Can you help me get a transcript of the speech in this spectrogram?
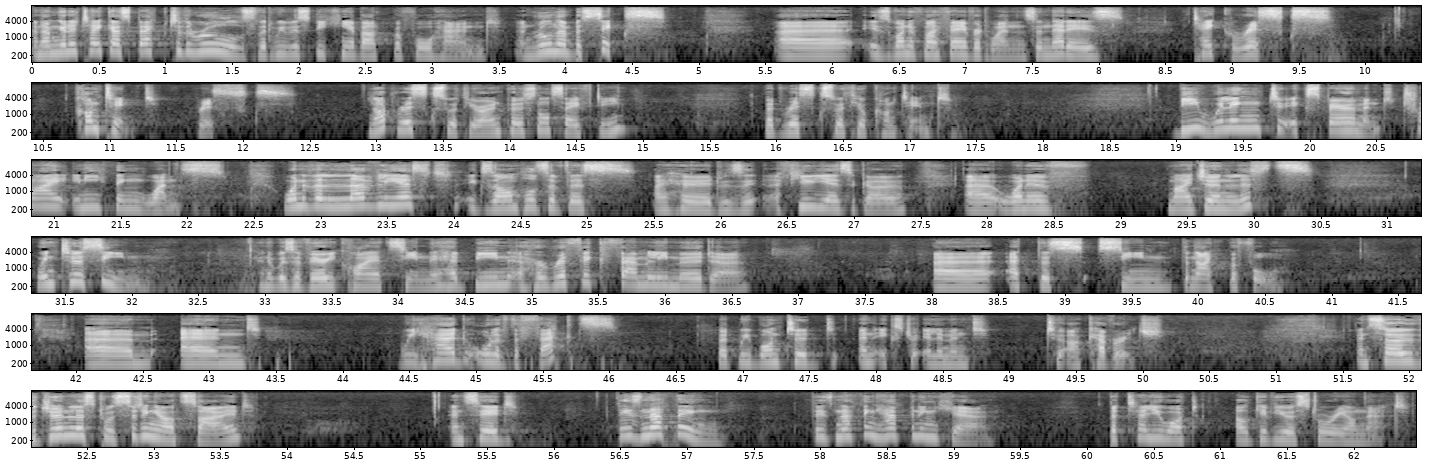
And I'm going to take us back to the rules that we were speaking about beforehand. And rule number six uh, is one of my favorite ones, and that is take risks. Content risks. Not risks with your own personal safety, but risks with your content. Be willing to experiment. Try anything once. One of the loveliest examples of this I heard was a, few years ago. Uh, one of my journalists went to a scene, and it was a very quiet scene. There had been a horrific family murder uh, at this scene the night before. Um, and we had all of the facts, but we wanted an extra element to our coverage. And so the journalist was sitting outside and said, There's nothing. There's nothing happening here. But tell you what, I'll give you a story on that.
